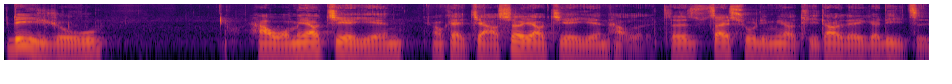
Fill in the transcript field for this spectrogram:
例如，好，我们要戒烟。OK，假设要戒烟，好了，这是在书里面有提到的一个例子。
